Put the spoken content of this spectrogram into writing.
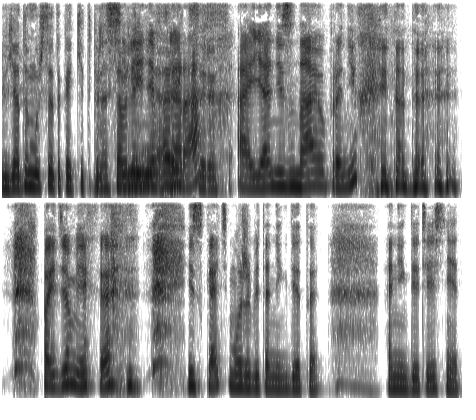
Ну, Я думаю, что это какие-то представления о горах, рыцарях. а я не знаю про них. И Надо пойдем их э, искать. Может быть, они где-то они где-то есть. Нет,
